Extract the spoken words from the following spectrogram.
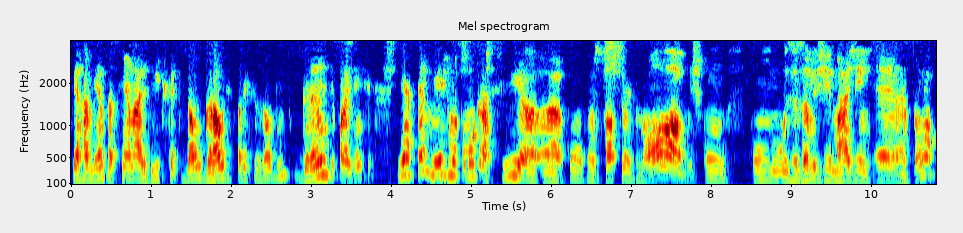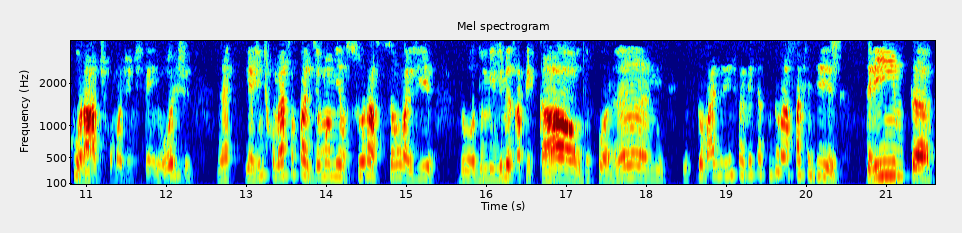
ferramenta assim, analítica que dá um grau de precisão muito grande para a gente, e até mesmo a tomografia uh, com, com, softwares novos, com, com os exames de imagem é, tão apurados como a gente tem hoje, né? e a gente começa a fazer uma mensuração ali do, do milímetro apical, do forame e tudo mais, a gente vai ver que é tudo na faixa de 30,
